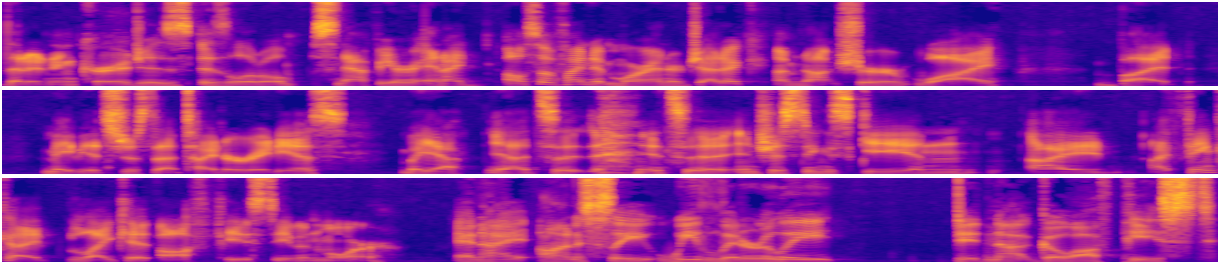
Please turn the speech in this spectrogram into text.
that it encourages is a little snappier, and I also find it more energetic. I'm not sure why, but maybe it's just that tighter radius. But yeah, yeah, it's a it's an interesting ski, and I I think I like it off piste even more. And I honestly, we literally did not go off piste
